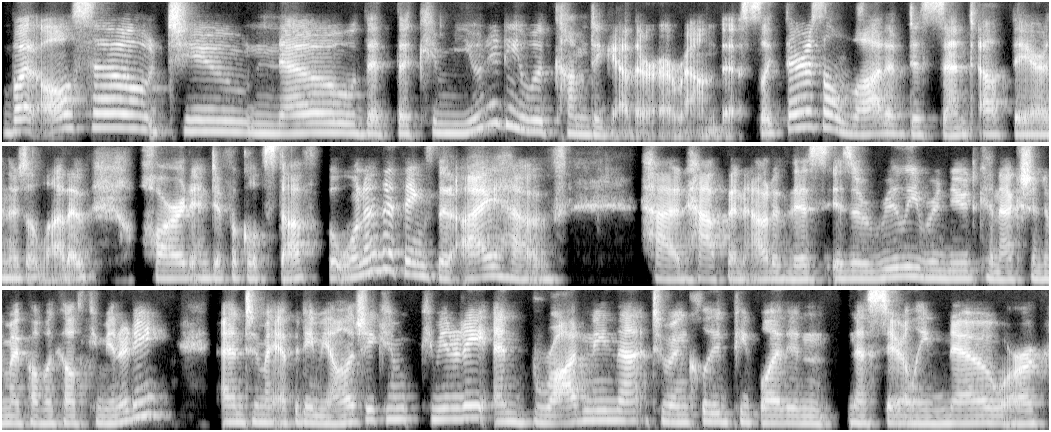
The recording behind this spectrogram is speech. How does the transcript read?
but also to know that the community would come together around this. Like there's a lot of dissent out there and there's a lot of hard and difficult stuff. But one of the things that I have had happen out of this is a really renewed connection to my public health community and to my epidemiology com- community and broadening that to include people I didn't necessarily know or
